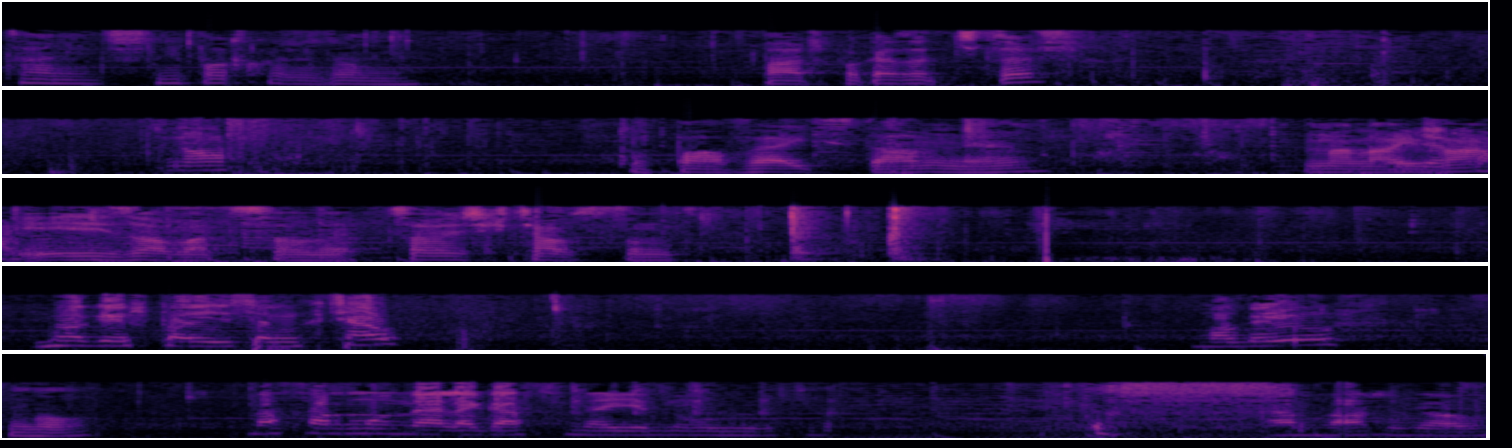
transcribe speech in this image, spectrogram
No nie podchodź do mnie. Patrz, pokazać ci coś? No. To pa, wejdź tam, nie? Na Gdzie live'a i zobacz sobie, co byś chciał stąd. Mogę już powiedzieć, co bym chciał? Mogę już? No. Na samą na jedną użycie. Na dwa żywioły.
